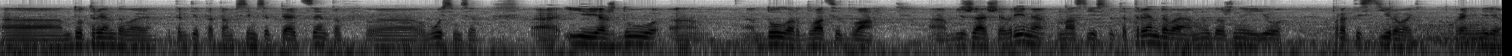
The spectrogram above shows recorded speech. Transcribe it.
до трендовая это где-то там 75 центов 80 э, э, и я жду э, доллар 22 в ближайшее время у нас есть это трендовая мы должны ее протестировать по крайней мере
